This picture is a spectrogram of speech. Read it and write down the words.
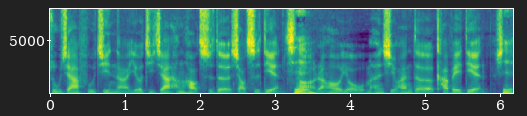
住家附近呢、有几家很好吃的小吃店，是。啊，然后有我们很喜欢的咖啡店，是。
